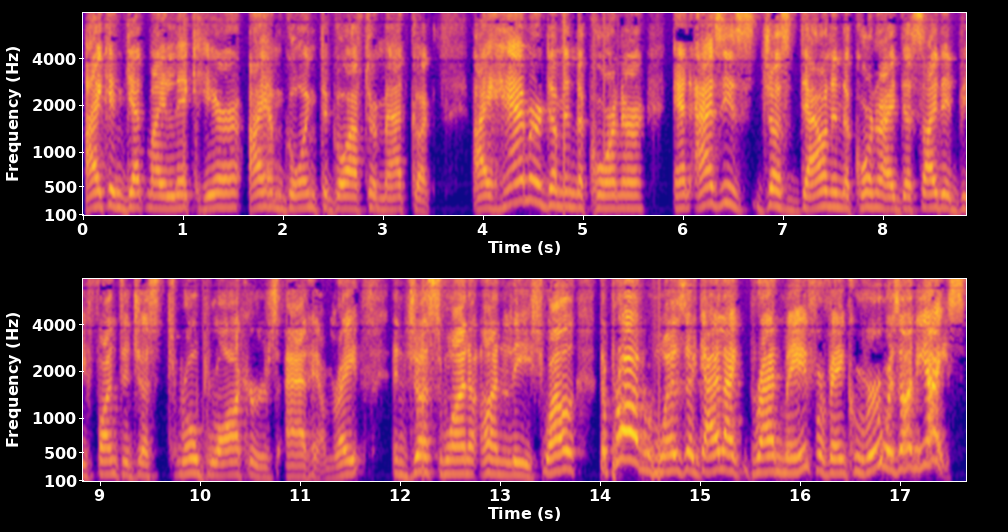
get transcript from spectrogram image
I can get my lick here. I am going to go after Matt Cooke. I hammered him in the corner. And as he's just down in the corner, I decided it'd be fun to just throw blockers at him, right? And just want to unleash. Well, the problem was a guy like Brad May for Vancouver was on the ice.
